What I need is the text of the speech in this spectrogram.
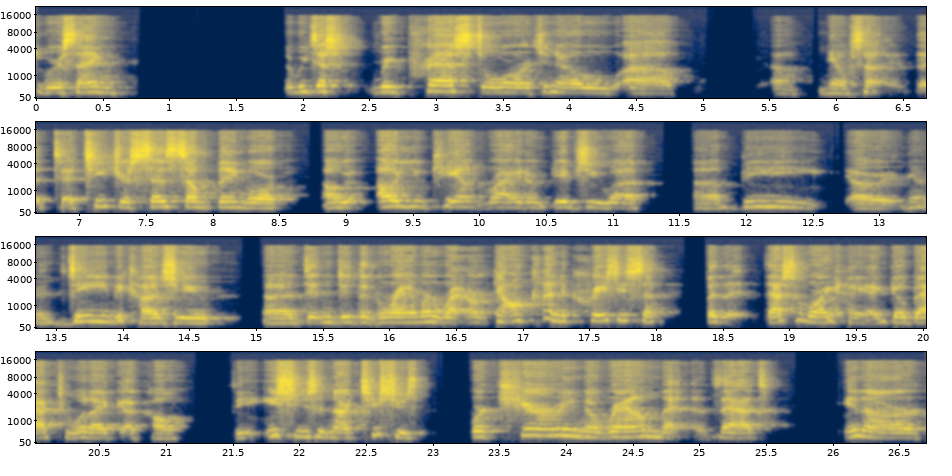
we were saying that we just repressed or, you know, uh, uh, you know, so, a, teacher says something or, oh, oh, you can't write or gives you a, a B or you know, D because you uh, didn't do the grammar right or you know, all kind of crazy stuff. But that's where I, I go back to what I, I call the issues in our tissues. We're carrying around that, that in our,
